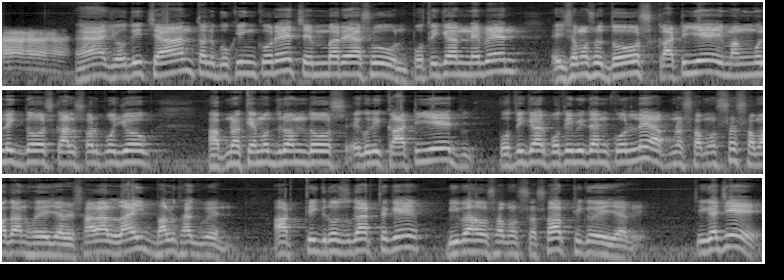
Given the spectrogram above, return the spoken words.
হ্যাঁ হ্যাঁ হ্যাঁ। হ্যাঁ যদি চান তাহলে বুকিং করে চেম্বারে আসুন। প্রতিকার নেবেন এই সমস্ত দোষ কাটিয়ে এই মাঙ্গলিক দোষ কাল সর্পযোগ আপনার কেমদ্রম দোষ এগুলি কাটিয়ে প্রতিকার প্রতিবিধান করলে আপনার সমস্যার সমাধান হয়ে যাবে। সারা লাইফ ভালো থাকবেন। আর্থিক রোজগার থেকে বিবাহ সমস্যা সব ঠিক হয়ে যাবে। ঠিক আছে?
